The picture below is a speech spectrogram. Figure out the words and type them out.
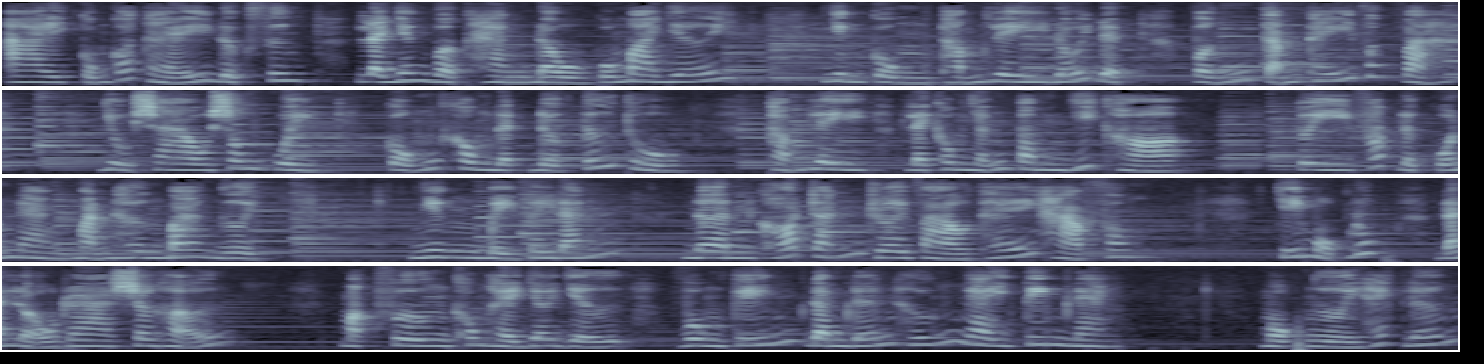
ai cũng có thể được xưng là nhân vật hàng đầu của ma giới, nhưng cùng Thẩm Ly đối địch vẫn cảm thấy vất vả. Dù sao song quyền cũng không địch được tứ thù, Thẩm Ly lại không nhẫn tâm giết họ. Tuy pháp lực của nàng mạnh hơn ba người, nhưng bị vây đánh nên khó tránh rơi vào thế hạ phong. Chỉ một lúc đã lộ ra sơ hở. Mặt Phương không hề do dự, vùng kiếm đâm đến hướng ngay tim nàng. Một người hét lớn.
